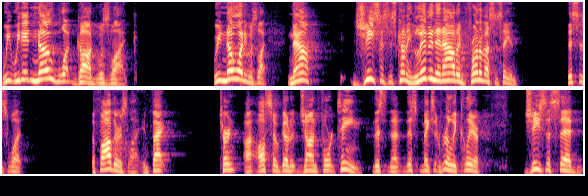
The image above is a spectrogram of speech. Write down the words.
We, we didn't know what God was like. We know what he was like. Now, Jesus is coming, living it out in front of us and saying, This is what the Father is like. In fact, Turn also go to John 14. This, this makes it really clear. Jesus said,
